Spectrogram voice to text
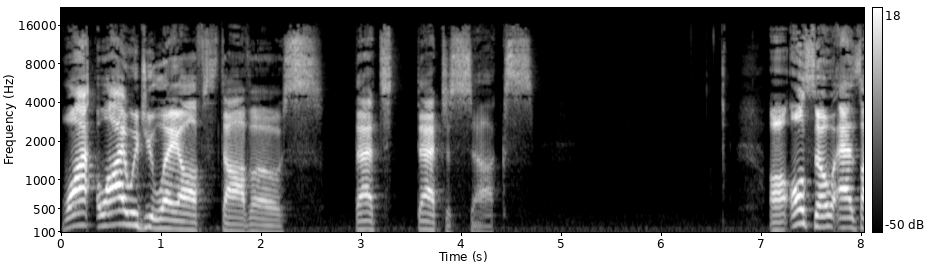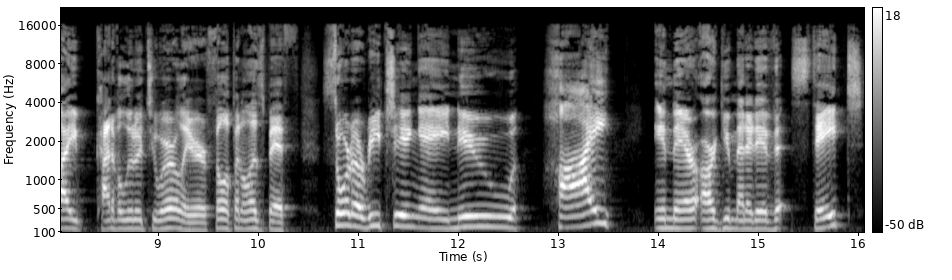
Why why would you lay off Stavros? That's that just sucks. Uh, also, as I kind of alluded to earlier, Philip and Elizabeth sort of reaching a new high in their argumentative state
